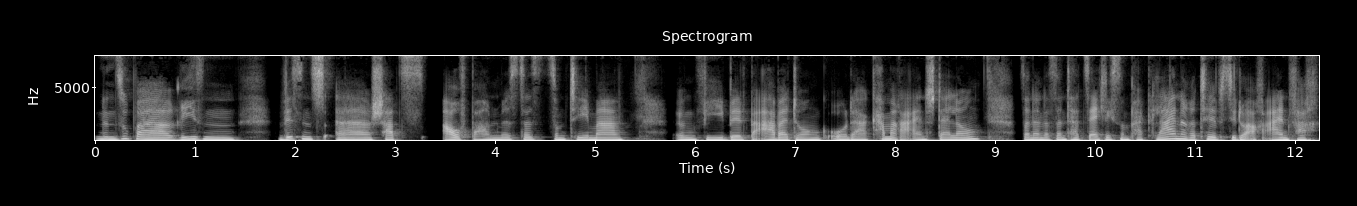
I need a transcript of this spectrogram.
einen super riesen Wissensschatz aufbauen müsstest zum Thema irgendwie Bildbearbeitung oder Kameraeinstellung, sondern das sind tatsächlich so ein paar kleinere Tipps, die du auch einfach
